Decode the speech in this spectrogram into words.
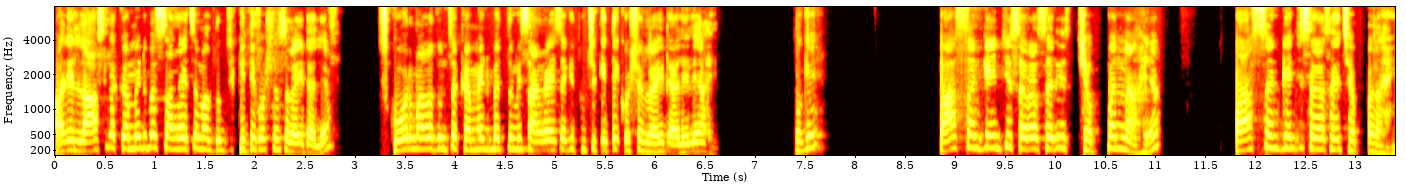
आणि लास्टला कमेंटमध्ये सांगायचं मला तुमचे किती क्वेश्चन राईट आले स्कोर मला तुमचा कमेंटमध्ये तुम्ही सांगायचं की तुमचे किती क्वेश्चन राईट आलेले आहे ओके पाच संख्यांची सरासरी छप्पन्न आहे पाच संख्यांची सरासरी छप्पन आहे.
